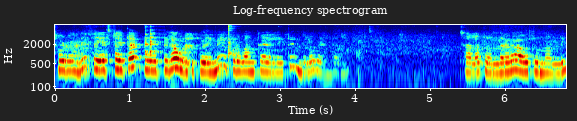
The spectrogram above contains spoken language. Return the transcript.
చూడండి పేస్ట్ అయితే పూర్తిగా ఉడికిపోయింది. ఇప్పుడు వంకాయలు అయితే ఇందులో వేద్దాము చాలా తొందరగా అవుతుందండి.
